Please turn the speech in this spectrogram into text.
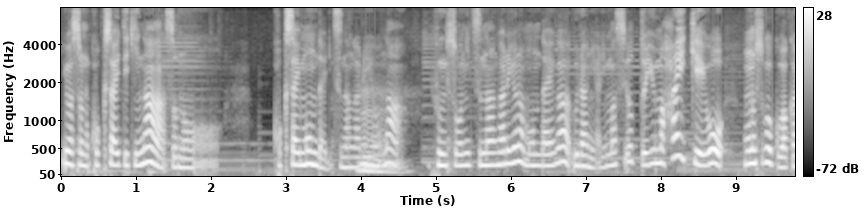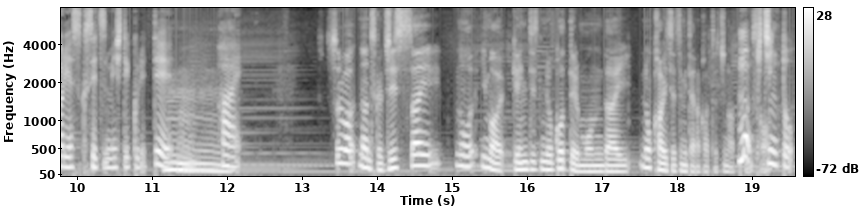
要はその国際的な、その、国際問題につながるような、紛争につながるような問題が裏にありますよという、まあ、背景をものすごくわかりやすく説明してくれて、うんはい。それは何ですか？実際の今現実に起こっている問題の解説みたいな形になってもますか？きちんと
